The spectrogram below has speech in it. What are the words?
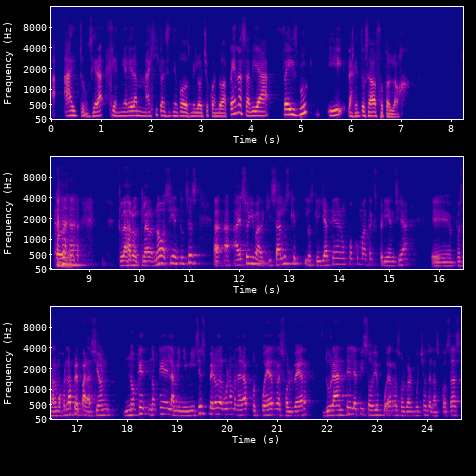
a iTunes. Y era genial, era mágico en ese tiempo 2008 cuando apenas había Facebook y la gente usaba Fotolog. claro, claro. No, sí, entonces a, a, eso iba. Quizá los que, los que ya tienen un poco más de experiencia eh, pues a lo mejor la preparación, no que, no que la minimices, pero de alguna manera pues puedes resolver, durante el episodio puedes resolver muchas de las cosas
